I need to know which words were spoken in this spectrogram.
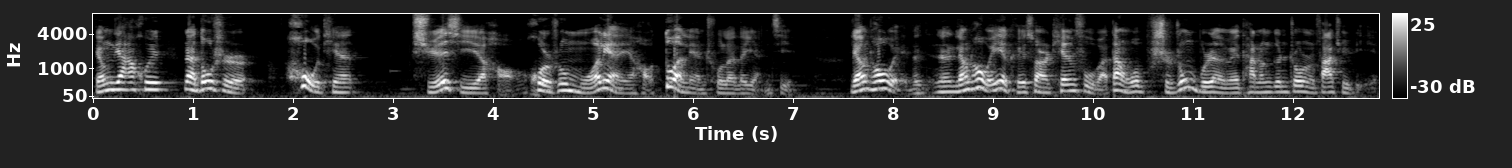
梁家辉，那都是后天学习也好，或者说磨练也好，锻炼出来的演技。梁朝伟的，梁朝伟也可以算是天赋吧，但我始终不认为他能跟周润发去比。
